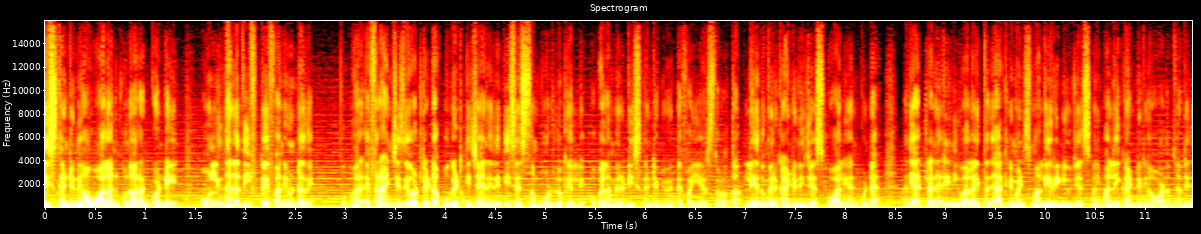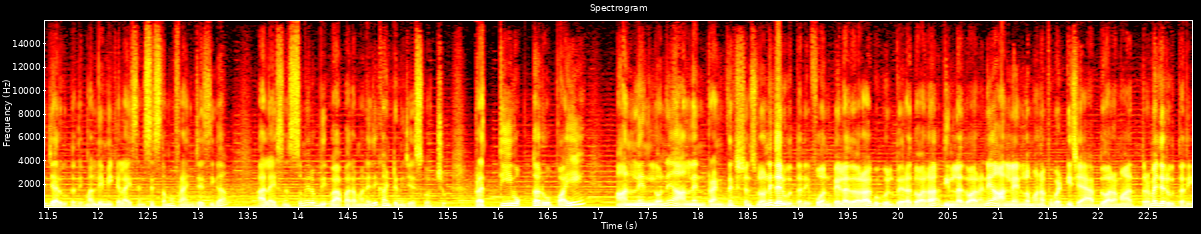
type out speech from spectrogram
డిస్కంటిన్యూ అవ్వాలనుకున్నారు అనుకోండి ఓన్లీ ధనదీప్ కైఫ్ అని ఉంటుంది. ఫ్రాంచైజీ అవుట్లెట్ ఆఫ్ పుగట్కి అనేది తీసేస్తాం బోర్డులోకి వెళ్ళి. ఒకవేళ మీరు డిస్కంటిన్యూ అయితే ఫైవ్ ఇయర్స్ తర్వాత. లేదు మీరు కంటిన్యూ చేసుకోవాలి అనుకుంటే అది అట్లనే రిన్యూవల్ అవుతుంది అగ్రిమెంట్స్ మళ్ళీ రిన్యూ చేసుకుని మళ్ళీ కంటిన్యూ అవ్వడం అనేది జరుగుతుంది. మళ్ళీ మీకు లైసెన్స్ ఇస్తాము ఫ్రాంచైజీగా ఆ లైసెన్స్ మీరు వ్యాపారం అనేది కంటిన్యూ చేసుకోవచ్చు. ప్రతి ఒక్క రూపాయి ఆన్లైన్లోనే ఆన్లైన్ ట్రాన్సాక్షన్స్లోనే జరుగుతుంది. ఫోన్పేల ద్వారా గూగుల్ పేల ద్వారా దీనిల ద్వారానే ఆన్లైన్లో మన పుగట్టించే యాప్ ద్వారా మాత్రమే జరుగుతుంది.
